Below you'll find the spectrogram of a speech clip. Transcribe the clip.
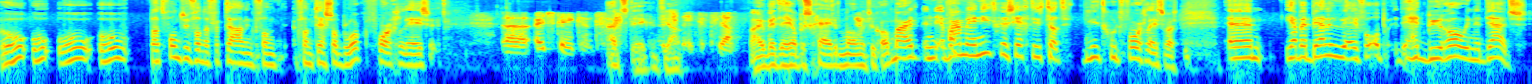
Hoe, hoe, hoe, hoe, wat vond u van de vertaling van, van Tessel Blok, voorgelezen? Uh, uitstekend. Uitstekend, ja. Uitstekend, ja. Maar u bent een heel bescheiden man natuurlijk ook. Maar waarmee niet gezegd is dat het niet goed voorgelezen was. Uh, ja, wij bellen u even op. Het bureau in het Duits.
